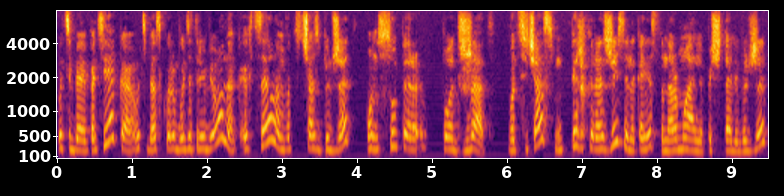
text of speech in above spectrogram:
у тебя ипотека, у тебя скоро будет ребенок, и в целом вот сейчас бюджет, он супер поджат. Вот сейчас первый раз в жизни наконец-то нормально посчитали бюджет,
